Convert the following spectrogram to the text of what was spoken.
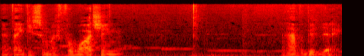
And thank you so much for watching. And have a good day.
